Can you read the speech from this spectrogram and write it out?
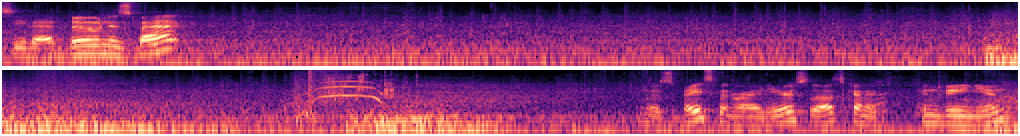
See that boon is back. There's a basement right here, so that's kind of convenient.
